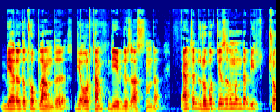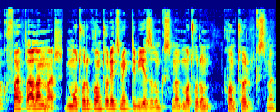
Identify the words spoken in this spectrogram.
bir arada toplandığı bir ortam diyebiliriz aslında. Yani tabii robot yazılımında birçok farklı alan var. Motoru kontrol etmek de bir yazılım kısmı. Motorun kontrol kısmı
